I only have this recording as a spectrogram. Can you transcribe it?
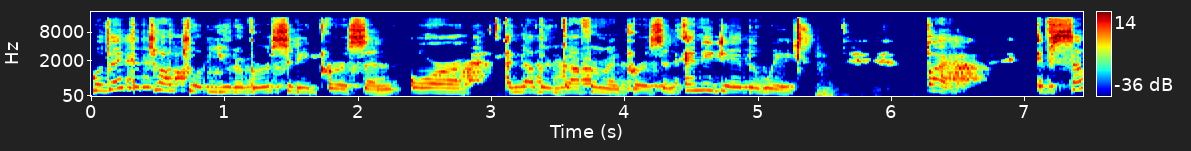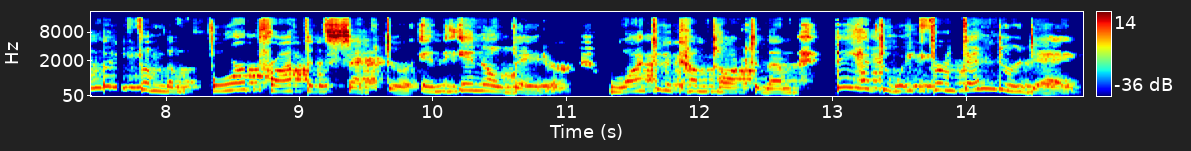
well, they could talk to a university person or another government person any day of the week. But if somebody from the for profit sector, an innovator, wanted to come talk to them, they had to wait for vendor day.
